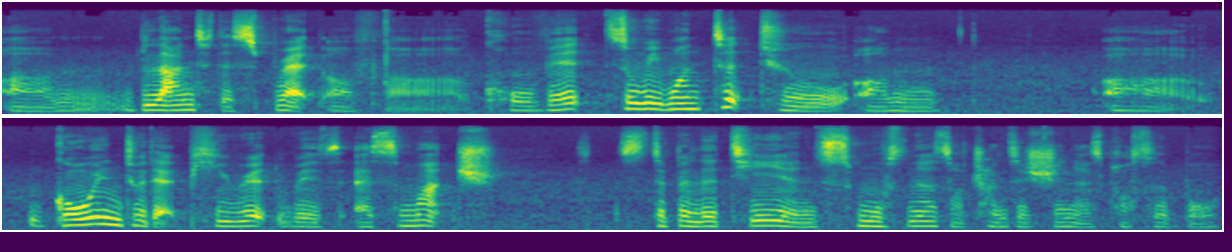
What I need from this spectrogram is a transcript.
um, blunt the spread of uh, COVID. So we wanted to um, uh, go into that period with as much stability and smoothness of transition as possible.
